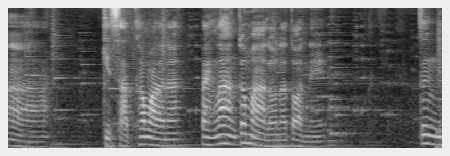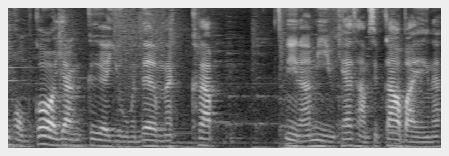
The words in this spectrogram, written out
อ่า กิจสัตว์เข้ามาแล้วนะ แปลงร่างก็มาแล้วนะตอนนี้ ซึ่งผมก็ยังเกลืออยู่เหมือนเดิมนะครับ นี่นะมีอยู่แค่ 39 ใบเองนะ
